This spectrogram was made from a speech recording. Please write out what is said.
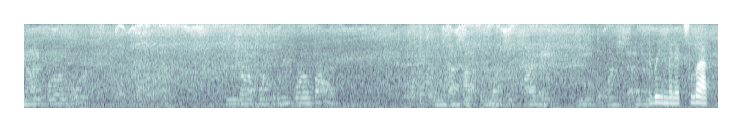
404. He's on a 43, 405. He's got hot for 1658. He 47. Three minutes left.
